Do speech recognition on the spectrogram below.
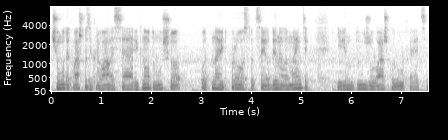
Чому так важко закривалося вікно? Тому що от навіть просто цей один елементик, і він дуже важко рухається.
